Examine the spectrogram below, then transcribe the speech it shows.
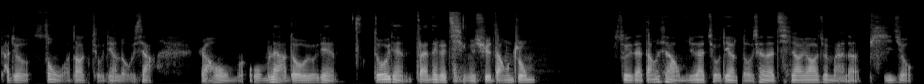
他就送我到酒店楼下，然后我们我们俩都有点都有点在那个情绪当中，所以在当下我们就在酒店楼下的七幺幺就买了啤酒，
